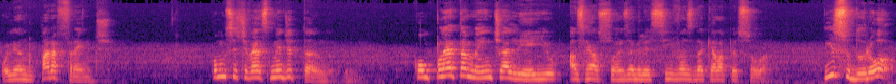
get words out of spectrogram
olhando para frente, como se estivesse meditando, completamente alheio às reações agressivas daquela pessoa. Isso durou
